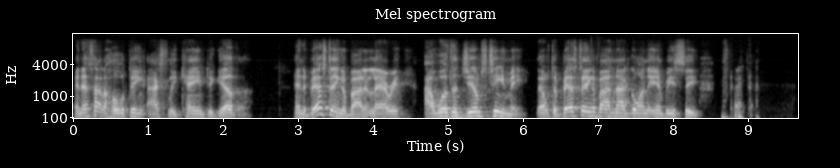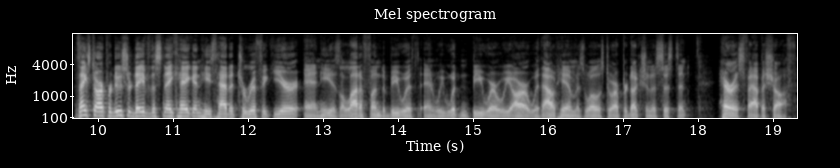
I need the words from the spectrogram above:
and that's how the whole thing actually came together. And the best thing about it, Larry, I wasn't Jim's teammate. That was the best thing about not going to NBC. Thanks to our producer, Dave the Snake Hagen. He's had a terrific year, and he is a lot of fun to be with, and we wouldn't be where we are without him, as well as to our production assistant, Harris Fabishoff.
